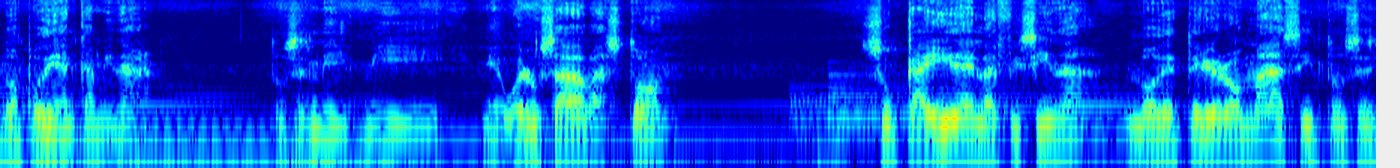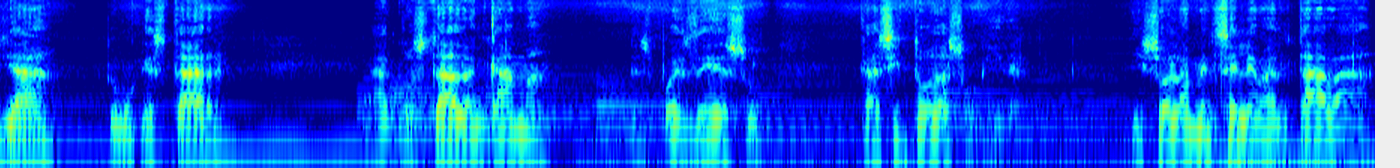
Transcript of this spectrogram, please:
no podían caminar. Entonces mi mi abuelo usaba bastón. Su caída en la oficina lo deterioró más y entonces ya tuvo que estar acostado en cama después de eso casi toda su vida. Y solamente se levantaba,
